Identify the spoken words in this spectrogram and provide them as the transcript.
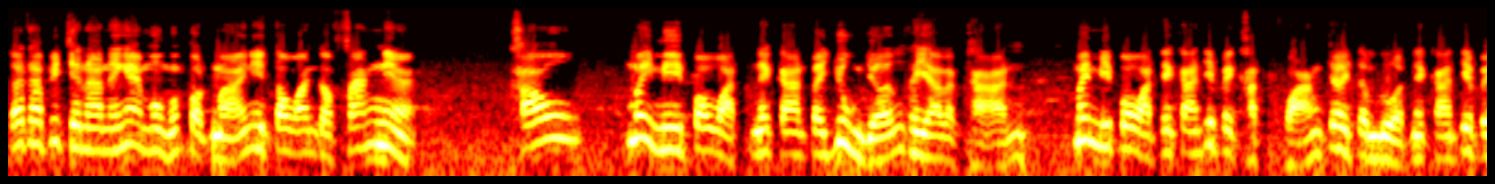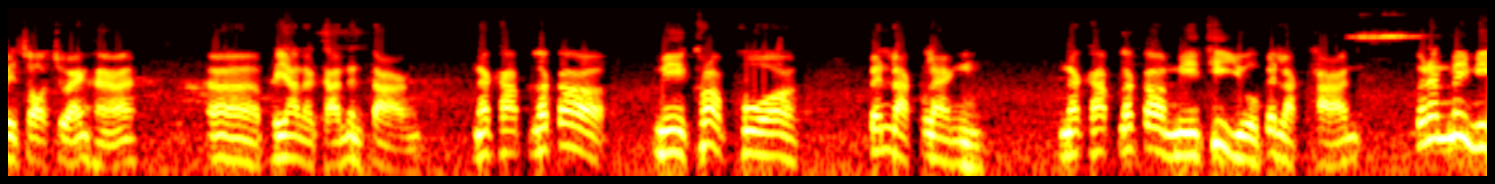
และถ้าพิจารณาในแง่มุมของกฎหมายนี่ตะวันกับแฟรงเนี่ย เขาไม่มีประวัติในการไปยุ่งเหยิงพยานหลักฐาน ไม่มีประวัติในการที่ไปขัดขวางเจ้าตำรวจในการที่ไปสอบแสวงหาพยานหลักฐานต่างๆนะครับ แล้วก็มีครอบครัวเป็นหลักแหล่งนะครับ แล้วก็มีที่อยู่เป็นหลักฐาน เพราะนั้นไม่มี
